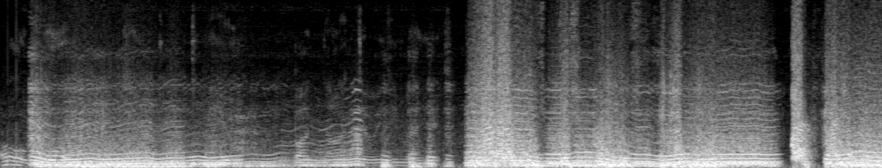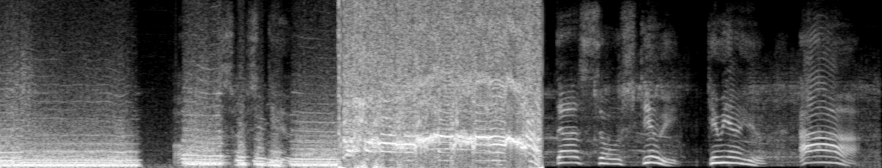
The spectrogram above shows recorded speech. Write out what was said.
Oh, You, but not really manage. Oh, so scary. That's so scary. Get me out of here. Ah!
